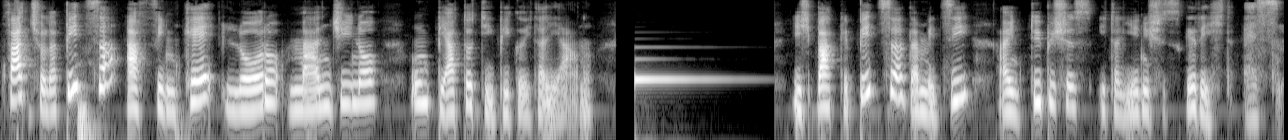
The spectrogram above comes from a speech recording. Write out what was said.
faccio la pizza affinché loro mangino un piatto tipico italiano. Ich backe Pizza, damit sie ein typisches italienisches Gericht essen.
